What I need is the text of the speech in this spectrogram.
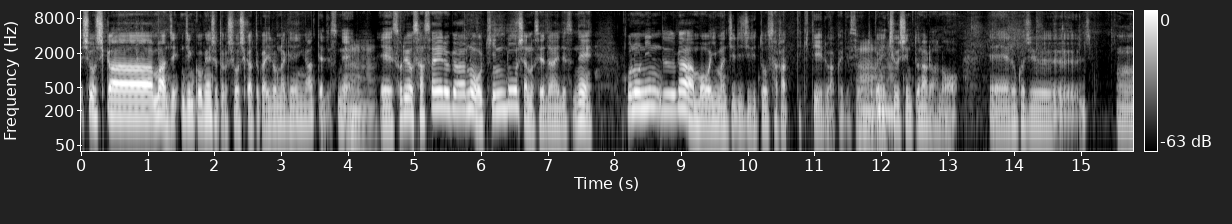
少子化、まあ、人口減少とか少子化とかいろんな原因があってですね、うん、えー、それを支える側の勤労者の世代ですねこの人数がもう今じりじりと下がってきているわけですよ、うん、特に中心となるあの、えー、60うん、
